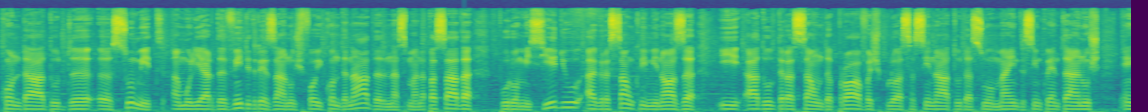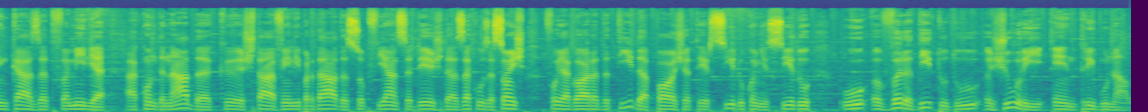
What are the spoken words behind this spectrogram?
Condado de Summit. A mulher de 23 anos foi condenada na semana passada por homicídio, agressão criminosa e adulteração de provas pelo assassinato da sua mãe de 50 anos em casa de família. A condenada, que estava em liberdade sob fiança desde as acusações, foi agora detida após ter sido conhecido o veredito do júri em tribunal.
